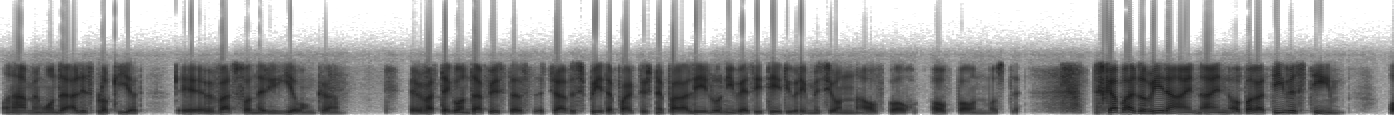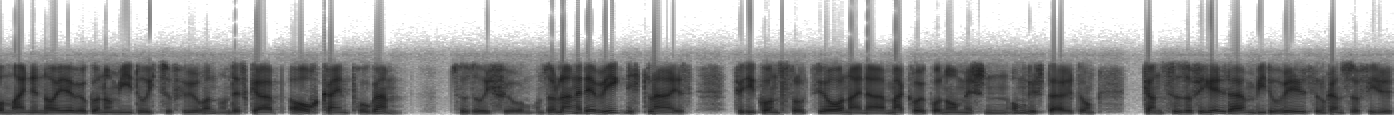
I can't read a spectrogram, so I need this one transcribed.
und haben im Grunde alles blockiert. Äh, was von der Regierung kam. Äh, was der Grund dafür ist, dass Chavez später praktisch eine Paralleluniversität über die Missionen aufbau, aufbauen musste. Es gab also weder ein, ein operatives Team, um eine neue Ökonomie durchzuführen, und es gab auch kein Programm zur Durchführung. Und solange der Weg nicht klar ist für die Konstruktion einer makroökonomischen Umgestaltung, kannst du so viel Geld haben, wie du willst, und kannst so viel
